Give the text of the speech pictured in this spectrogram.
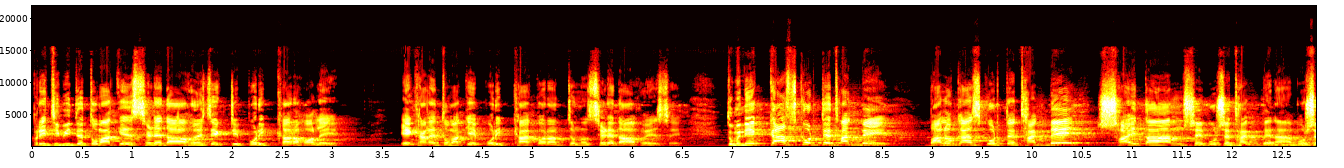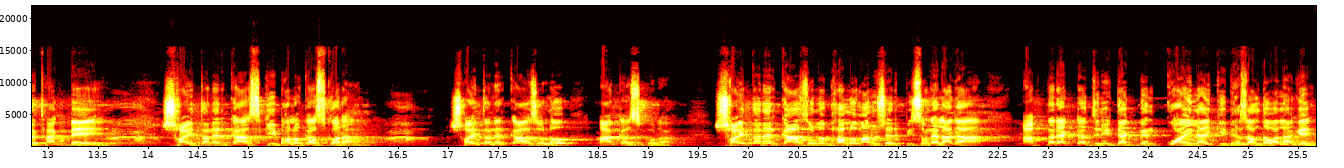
পৃথিবীতে তোমাকে ছেড়ে দেওয়া হয়েছে একটি পরীক্ষার হলে। এখানে তোমাকে পরীক্ষা করার জন্য ছেড়ে দেওয়া হয়েছে। তুমি নেক কাজ করতে থাকবে, ভালো কাজ করতে থাকবে, শয়তান সে বসে থাকবে না, বসে থাকবে। শয়তানের কাজ কি ভালো কাজ করা? শয়তানের কাজ হলো আকাশ করা। শয়তানের কাজ হলো ভালো মানুষের পিছনে লাগা। আপনার একটা জিনিস দেখবেন, কয়লায় কি ভেজাল দেওয়া লাগে?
